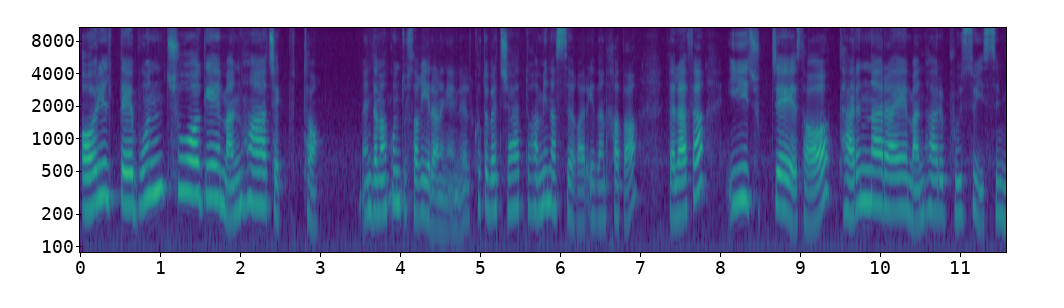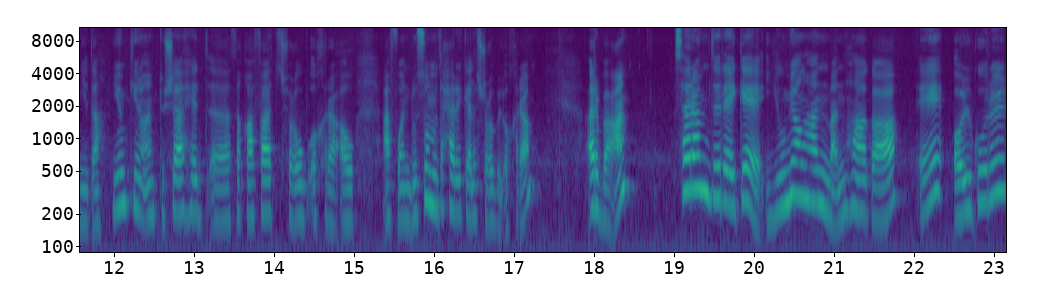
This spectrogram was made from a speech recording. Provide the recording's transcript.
어릴 때 본 추억의 만화책부터 عندما كنت صغيرا يعني الكتب التي شاهدتها من الصغر إذا خطأ ثلاثة 이 축제에서 다른 나라의 만화를 볼 수 있습니다 يمكن أن تشاهد ثقافات شعوب أخرى أو عفوا رسوم متحركة للشعوب الأخرى أربعة 사람들에게 유명한 만화가의 얼굴을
